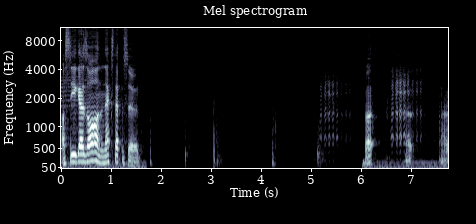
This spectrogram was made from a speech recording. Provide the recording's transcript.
I'll see you guys all on the next episode. What? Uh, uh,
